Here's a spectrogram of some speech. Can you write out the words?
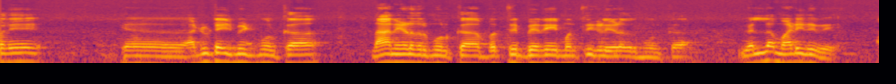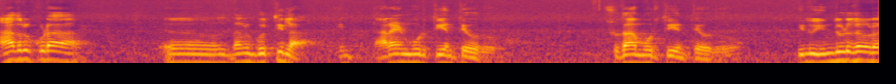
ಪದೇ ಅಡ್ವರ್ಟೈಸ್ಮೆಂಟ್ ಮೂಲಕ, ನಾನು ಹೇಳೋದ್ರ ಮೂಲಕ, ಮತ್ತೆ ಬೇರೆ ಮಂತ್ರಿಗಳು ಹೇಳೋದ್ರ ಮೂಲಕ ಇವೆಲ್ಲ ಮಾಡಿದ್ದೀವಿ. ಆದರೂ ಕೂಡ ನನಗೆ ಗೊತ್ತಿಲ್ಲ. ನಾರಾಯಣ ಮೂರ್ತಿ ಅಂತೆಯವರು ಸುಧಾಮೂರ್ತಿ ಅಂತೆಯವರು, ಇದು ಹಿಂದುಳಿದವರ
